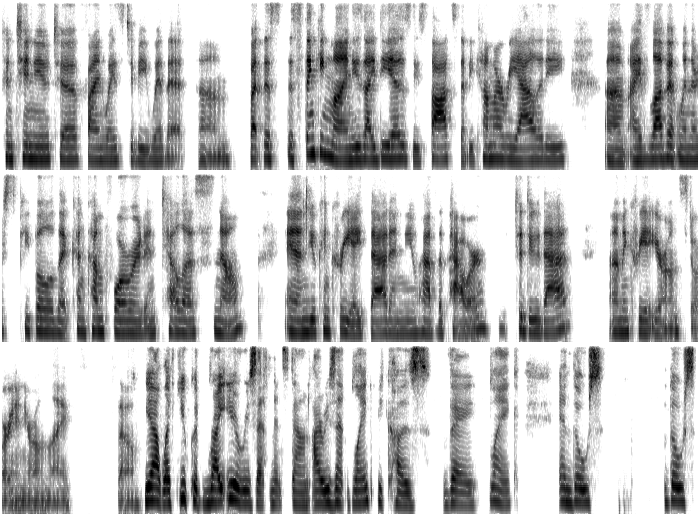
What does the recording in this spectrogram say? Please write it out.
continue to find ways to be with it. Um, but this this thinking mind these ideas these thoughts that become our reality um, i love it when there's people that can come forward and tell us no and you can create that and you have the power to do that um, and create your own story in your own life so yeah like you could write your resentments down i resent blank because they blank and those those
